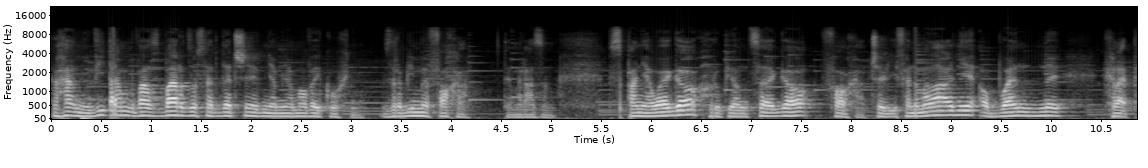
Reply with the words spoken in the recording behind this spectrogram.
Kochani, witam Was bardzo serdecznie w niamniamowej kuchni. Zrobimy focha tym razem. Wspaniałego, chrupiącego focha, czyli fenomenalnie obłędny chleb.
